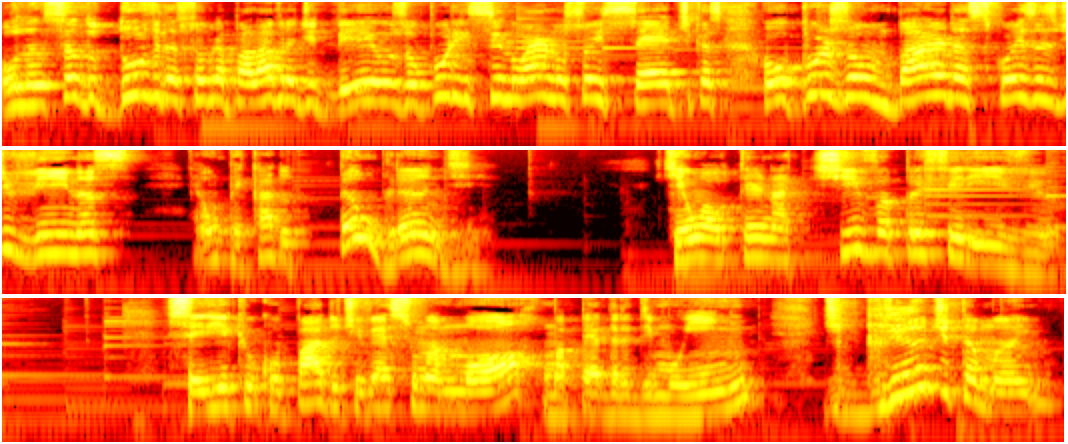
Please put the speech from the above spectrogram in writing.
ou lançando dúvidas sobre a palavra de Deus, ou por insinuar noções céticas, ou por zombar das coisas divinas, é um pecado tão grande que uma alternativa preferível seria que o culpado tivesse uma mó, uma pedra de moinho, de grande tamanho,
